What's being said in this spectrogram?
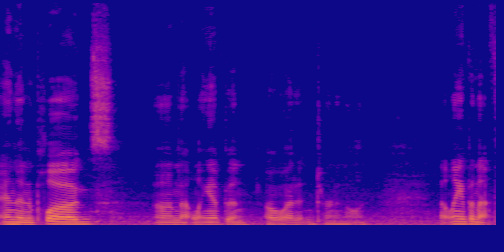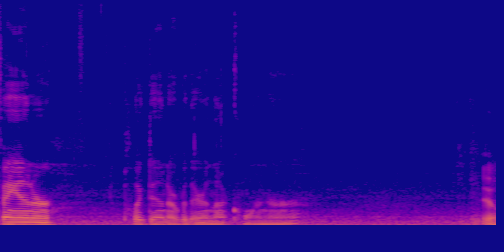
And then plugs, um, that lamp and, oh, I didn't turn it on. That lamp and that fan are plugged in over there in that corner. Yeah.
